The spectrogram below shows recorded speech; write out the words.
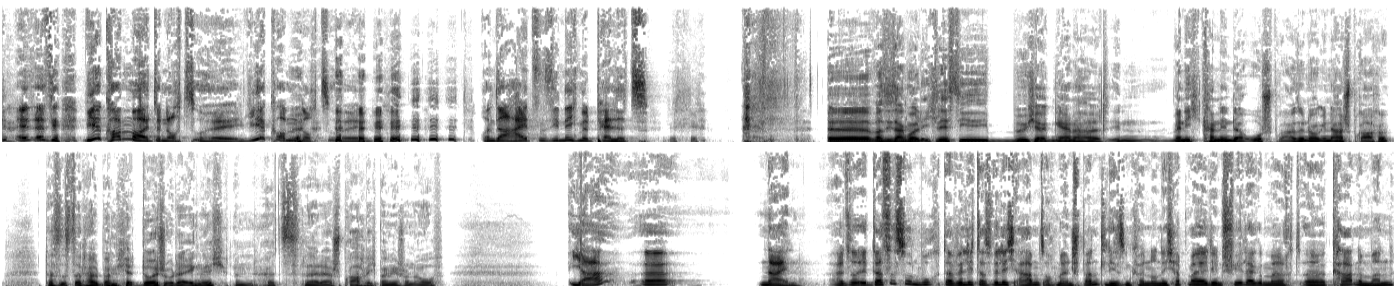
Wir kommen heute noch zu Höllen. Wir kommen noch zu Höllen. Und da heizen sie nicht mit Pellets. Äh, was ich sagen wollte, ich lese die Bücher gerne halt in, wenn ich kann, in der O-Sprache, also in der Originalsprache. Das ist dann halt bei mir Deutsch oder Englisch. Dann hört's leider sprachlich bei mir schon auf. Ja, äh, nein. Also das ist so ein Buch, da will ich, das will ich abends auch mal entspannt lesen können. Und ich habe mal den Fehler gemacht, äh, Kahnemann,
